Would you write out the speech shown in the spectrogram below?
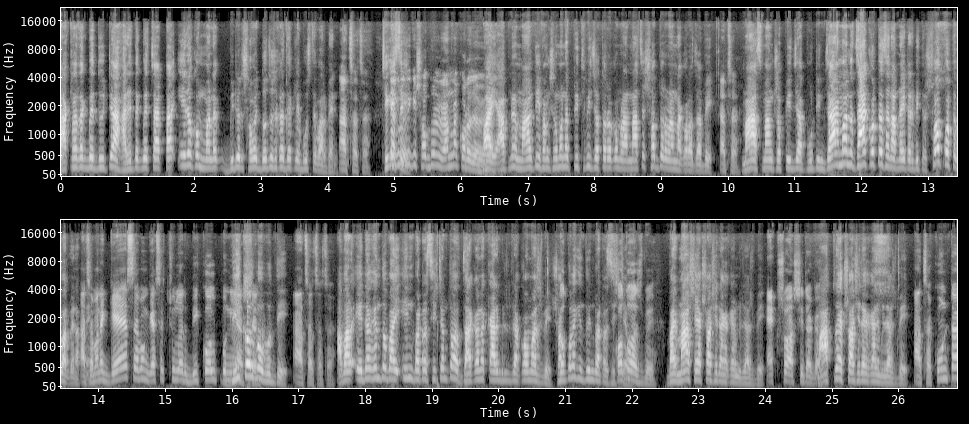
ডাকনা থাকবে দুইটা হাড়ি থাকবে চারটা এরকম মানে ভিডিও সবাই ধৈর্য সহকারে দেখলে বুঝতে পারবেন। আচ্ছা আচ্ছা। ঠিক আছে? কি সব ধরনের রান্না করা যাবে ভাই আপনার মাল্টি ফাংশন মানে পৃথিবী যত রকম রান্না আছে সব ধরনের রান্না করা যাবে। আচ্ছা। মাছ মাংস পিৎজা পুটিন যা মানে যা করতেছেন আপনি এটার ভিতরে সব করতে পারবেন আপনি। আচ্ছা মানে গ্যাস এবং গ্যাসের চুলার বিকল্প নিয়ে বিকল্প বুদ্ধি। আচ্ছা আচ্ছা আচ্ছা। আবার এটা কিন্তু ভাই ইনভার্টার সিস্টেম তো যার কারণে কারেন্ট বিলটা কম আসবে। সবগুলো কিন্তু ইনভার্টার সিস্টেম কত আসবে? ভাই মাসে একশো আশি টাকা কারেন্ট বিল আসবে। একশো আশি টাকা। মাত্র একশো আশি টাকা কারেন্ট বিল আসবে। আচ্ছা কোনটা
